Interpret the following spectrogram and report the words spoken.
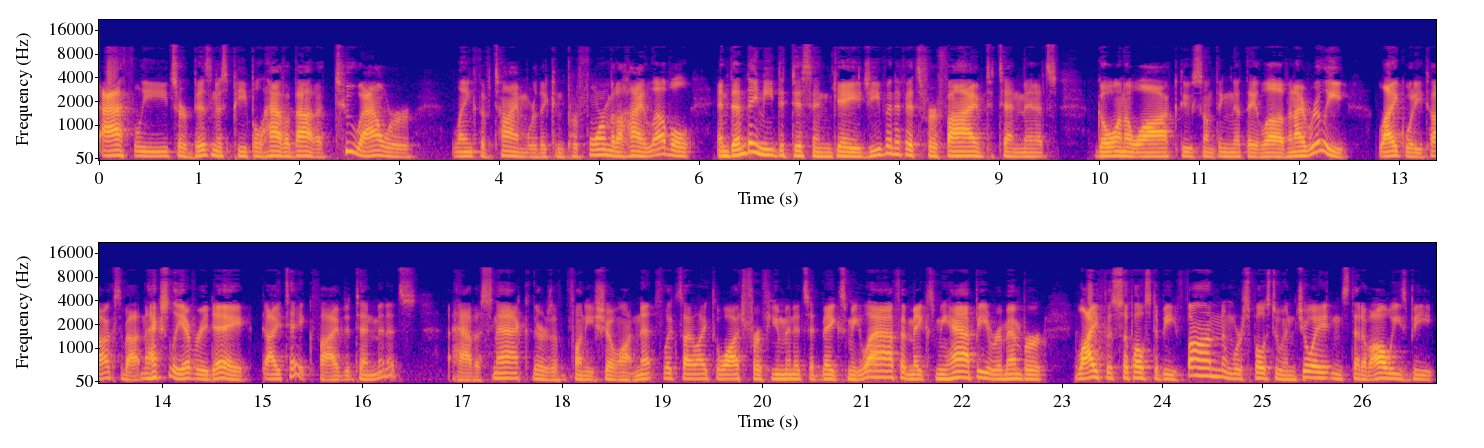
athletes or business people have about a two hour length of time where they can perform at a high level and then they need to disengage, even if it's for five to ten minutes, go on a walk, do something that they love. And I really like what he talks about. And actually every day I take five to ten minutes have a snack. There's a funny show on Netflix I like to watch for a few minutes. It makes me laugh. It makes me happy. Remember, life is supposed to be fun and we're supposed to enjoy it instead of always be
